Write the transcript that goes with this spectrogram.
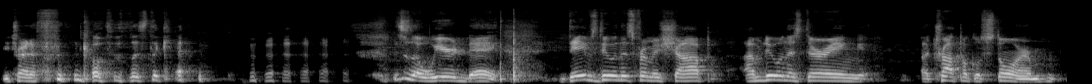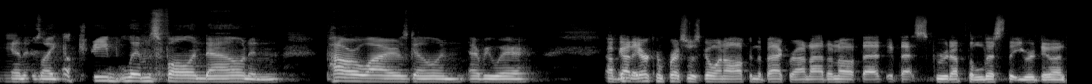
You trying to go through the list again? this is a weird day. Dave's doing this from his shop. I'm doing this during a tropical storm, and there's like tree limbs falling down and power wires going everywhere. I've got air compressors going off in the background. I don't know if that if that screwed up the list that you were doing,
